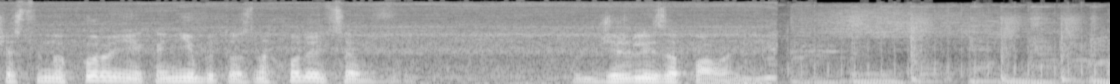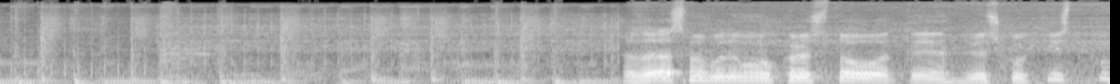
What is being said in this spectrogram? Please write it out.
частину кореня, яка нібито знаходиться в джерелі запалення. Зараз ми будемо використовувати людську кістку.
